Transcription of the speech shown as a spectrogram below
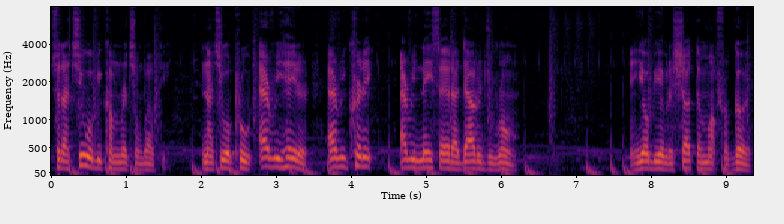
so that you will become rich and wealthy, and that you will prove every hater, every critic, every naysayer that doubted you wrong. And you'll be able to shut them up for good.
